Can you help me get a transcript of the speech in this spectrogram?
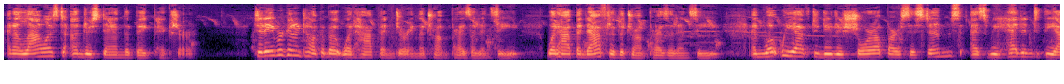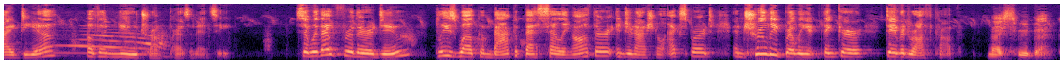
and allow us to understand the big picture. Today, we're going to talk about what happened during the Trump presidency, what happened after the Trump presidency, and what we have to do to shore up our systems as we head into the idea of a new Trump presidency. So, without further ado, please welcome back best selling author, international expert, and truly brilliant thinker, David Rothkopf. Nice to be back.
